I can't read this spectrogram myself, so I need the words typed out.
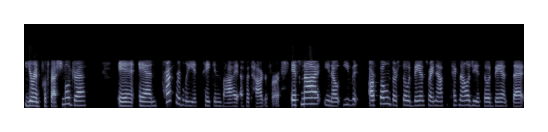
you're in professional dress, and, preferably it's taken by a photographer. If not, you know, even our phones are so advanced right now, the technology is so advanced that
